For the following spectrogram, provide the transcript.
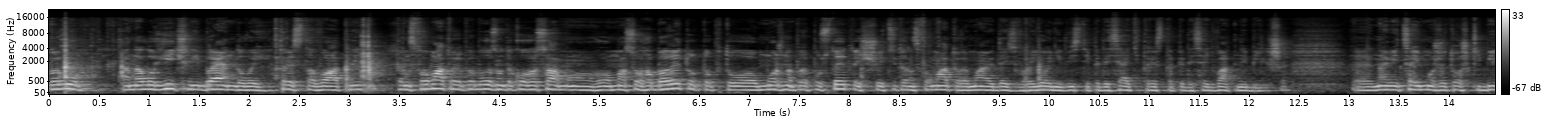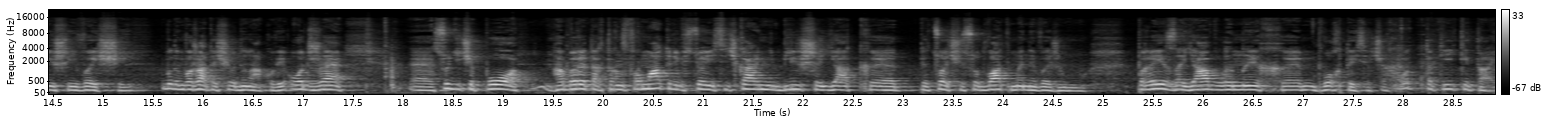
беру аналогічний брендовий 300 ватний. Трансформатори приблизно такого самого масогабариту, тобто можна припустити, що ці трансформатори мають десь в районі 250-350 Вт не більше. Е, Навіть цей може трошки більший і вищий. Будемо вважати, що одинакові. Отже, е, судячи по габаритах трансформаторів, з цієї січкарні більше як е, 500-600 Вт ми не вижимемо при заявлених е, 2000. От такий Китай.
